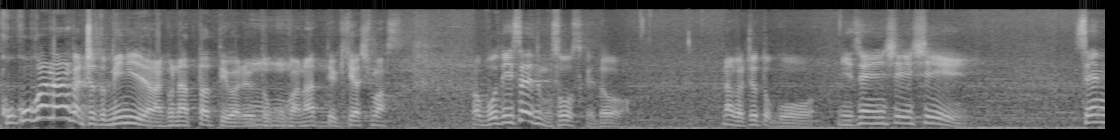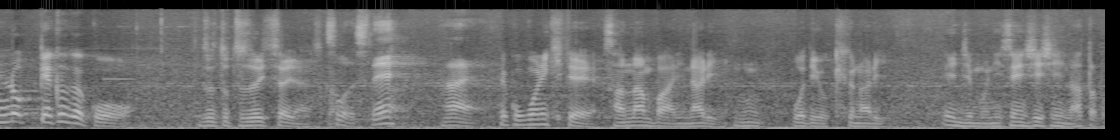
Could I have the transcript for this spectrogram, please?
ここがなんかちょっとミニじゃなくなったって言われるとこかなっていう気がします、まあ、ボディサイズもそうですけどなんかちょっとこう 2000cc1600 がこうずっと続いてたじゃないですか。そうですね。はい、でここに来て3ナンバーになり、ボディ大きくなりエンジンも 2000cc になったと。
